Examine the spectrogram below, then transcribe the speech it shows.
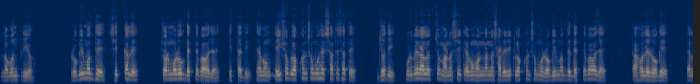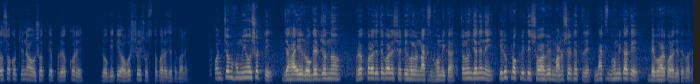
লবণপ্রিয়। রোগীর মধ্যে শীতকালে চর্মরোগ দেখতে পাওয়া যায়, ইত্যাদি। এবং এইসব লক্ষণসমূহের সাথে সাথে যদি পূর্বের আলোচ্য মানসিক এবং অন্যান্য শারীরিক লক্ষণসমূহ রোগীর মধ্যে দেখতে পাওয়া যায়, তাহলে রোগে অ্যালোসকোট্রিনা ঔষধকে প্রয়োগ করে রোগীকে অবশ্যই সুস্থ করা যেতে পারে। পঞ্চম হোমিও ঔষধটি, যাহা এই রোগের জন্য প্রয়োগ করা যেতে পারে, সেটি হলো নাক্স ভূমিকা। চলুন জেনে নেই, কিরূপ প্রকৃতির স্বভাবের মানুষের ক্ষেত্রে নাক্স ভূমিকাকে ব্যবহার করা যেতে পারে।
